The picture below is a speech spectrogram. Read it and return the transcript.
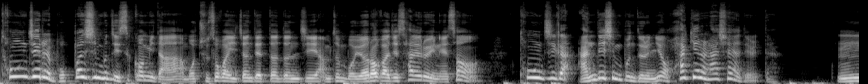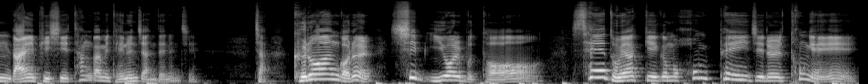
통지를 못 받으신 분도 있을 겁니다. 뭐 주소가 이전됐다든지 아무튼 뭐 여러 가지 사유로 인해서 통지가 안 되신 분들은요. 확인을 하셔야 돼요, 일단. 음, 나의 빚이 탕감이 되는지 안 되는지. 자, 그러한 거를 12월부터 새 도약기금 홈페이지를 통해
